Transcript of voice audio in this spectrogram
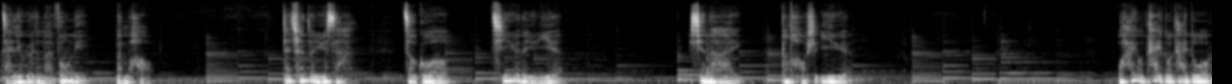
在六月的暖风里奔跑，在撑着雨伞走过七月的雨夜。现在刚好是一月，我还有太多太多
